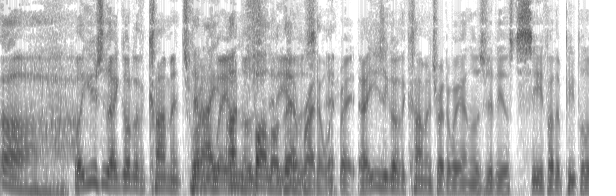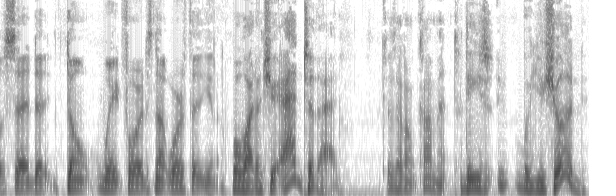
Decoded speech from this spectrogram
oh, Well, usually I go to the comments Then right I away on those unfollow them right away. Right. I usually go to the comments right away on those videos to see if other people have said, uh, "Don't wait for it; it's not worth it." You know, well, why don't you add to that? because I don't comment, These, well, you should.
